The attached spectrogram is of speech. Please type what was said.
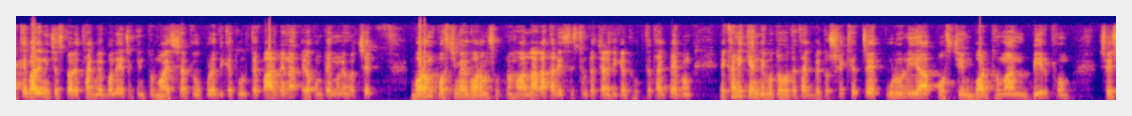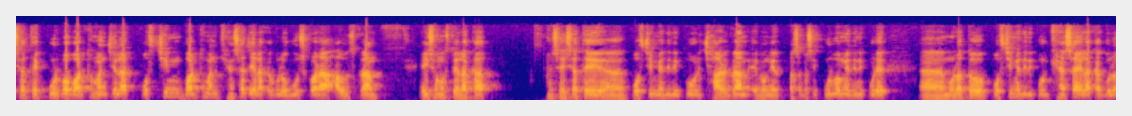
একেবারে নিচের স্তরে থাকবে বলে এটা কিন্তু ময়েশ্চারকে উপরের দিকে তুলতে পারবে না, এরকমটাই মনে হচ্ছে। বরং পশ্চিমের গরম শুকনো হওয়া লাগাতার এই সিস্টেমটা চারিদিকে ঢুকতে থাকবে এবং এখানেই কেন্দ্রীভূত হতে থাকবে। তো সেক্ষেত্রে পুরুলিয়া, পশ্চিম বর্ধমান, বীরভূম সেই সাথে পূর্ব বর্ধমান জেলার পশ্চিম বর্ধমান ঘেঁষা যে এলাকাগুলো গুসকরা আউসগ্রাম, এই সমস্ত এলাকা, সেই সাথে পশ্চিম মেদিনীপুর, ঝাড়গ্রাম এবং এর পাশাপাশি পূর্ব মেদিনীপুরের মূলত পশ্চিম মেদিনীপুর ঘেঁষা এলাকাগুলো,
